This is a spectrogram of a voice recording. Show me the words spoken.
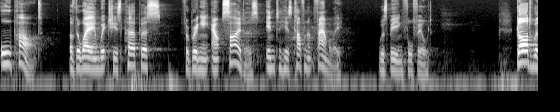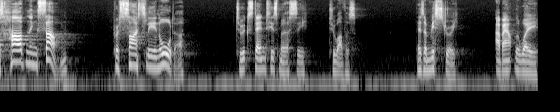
all part of the way in which his purpose for bringing outsiders into his covenant family was being fulfilled. God was hardening some precisely in order to extend his mercy to others. There's a mystery about the way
